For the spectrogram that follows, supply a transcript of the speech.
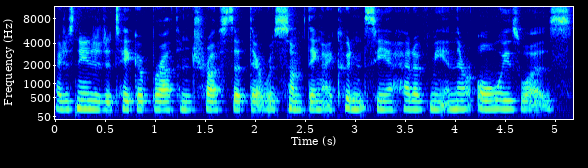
I just needed to take a breath and trust that there was something I couldn't see ahead of me, and there always was.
